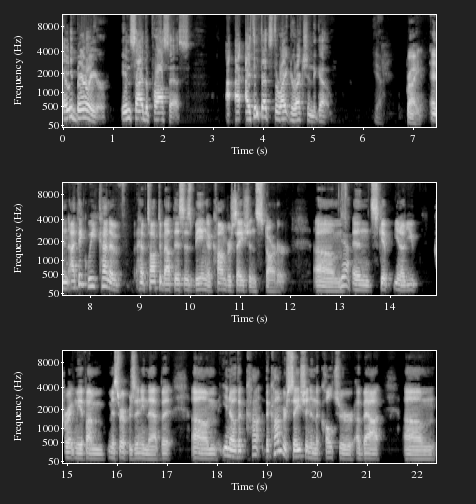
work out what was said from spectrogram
a barrier inside the process, I, I think that's the right direction to go. Yeah. Right. And I think we kind of have talked about this as being a conversation starter. Um, yeah. And Skip, you know, you correct me if I'm misrepresenting that, but um, you know the the conversation in the culture about um,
